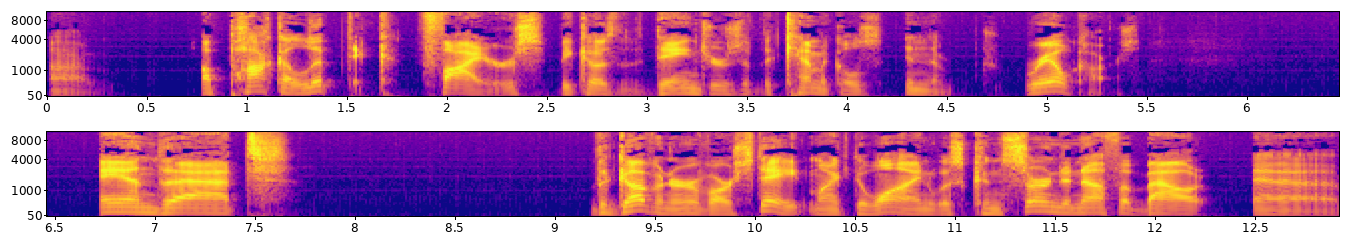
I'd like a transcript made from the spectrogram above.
um, apocalyptic fires because of the dangers of the chemicals in the rail cars, and that the governor of our state, Mike DeWine, was concerned enough about uh,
